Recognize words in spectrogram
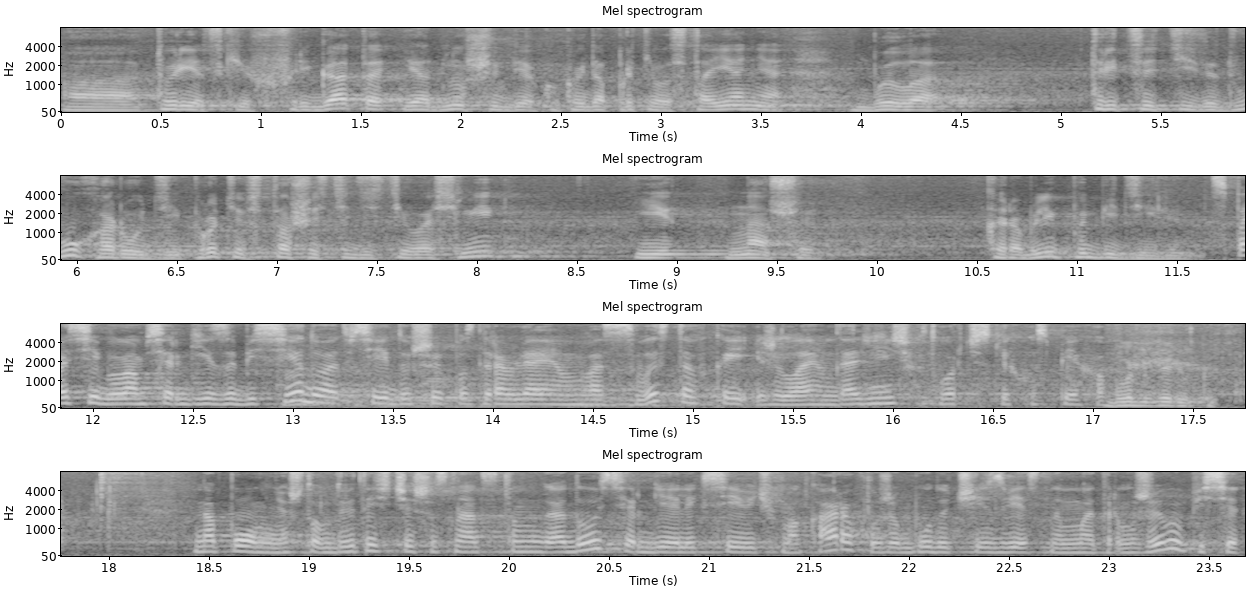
а, турецких фрегата и одну шибеку, когда противостояние было 32 орудий против 168, и наши корабли победили. Спасибо вам, Сергей, за беседу. От всей души поздравляем вас с выставкой и желаем дальнейших творческих успехов. Благодарю. Напомню, что в 2016 году Сергей Алексеевич Макаров, уже будучи известным мэтром живописи,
